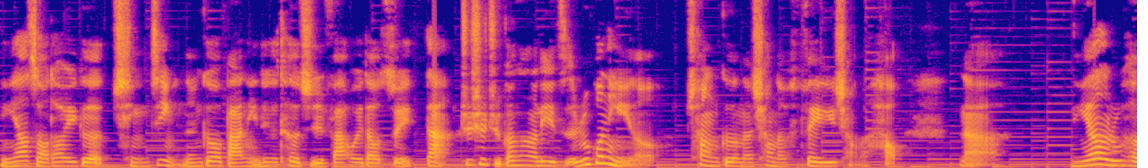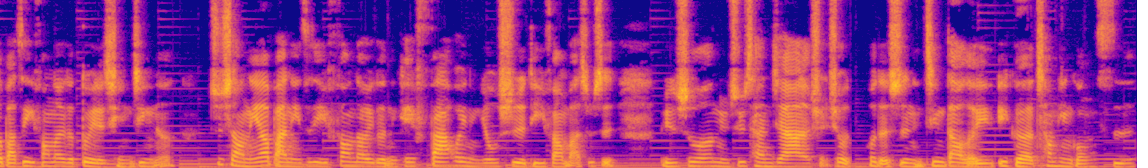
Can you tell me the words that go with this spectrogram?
你要找到一个情境，能够把你这个特质发挥到最大。继续举刚刚的例子，如果你呢唱歌呢唱的非常的好，那你要如何把自己放到一个对的情境呢？至少你要把你自己放到一个你可以发挥你优势的地方吧，是不是？比如说你去参加了选秀，或者是你进到了一一个唱片公司，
